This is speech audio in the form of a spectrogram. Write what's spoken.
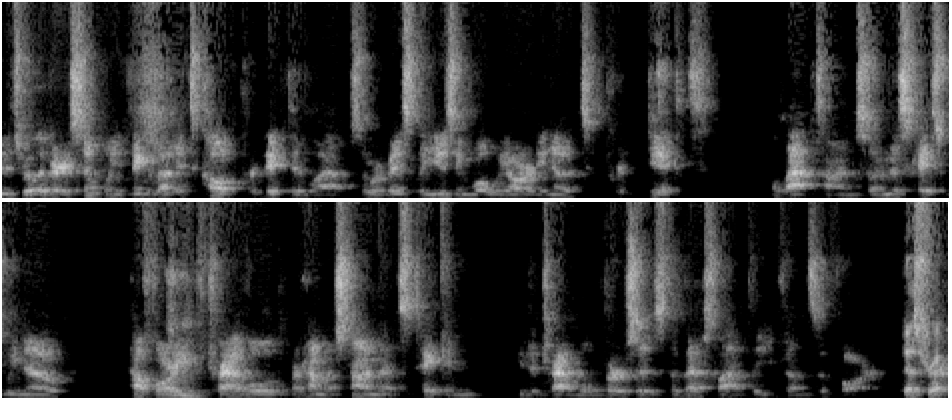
And it's really very simple when you think about it. It's called predicted lap. So we're basically using what we already know to predict a lap time. So in this case, we know how far you've traveled or how much time that's taken you to travel versus the best lap that you've done so far. That's right.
